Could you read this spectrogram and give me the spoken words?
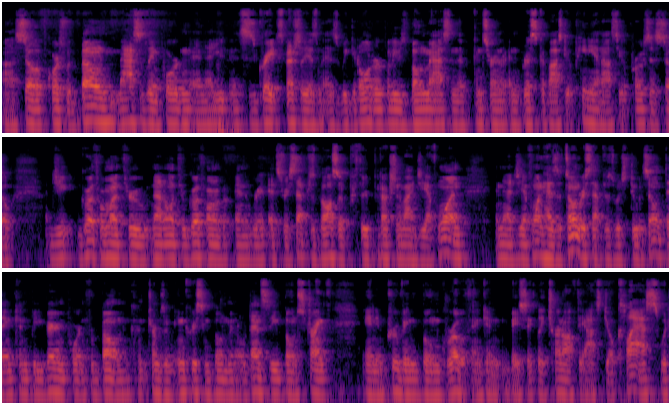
Uh, so, of course, with bone, massively important, and uh, this is great, especially as, as we get older, we lose bone mass and the concern and risk of osteopenia and osteoporosis. So, G- growth hormone through not only through growth hormone and re- its receptors, but also through production of IGF 1. And IGF 1 has its own receptors, which do its own thing, can be very important for bone in terms of increasing bone mineral density, bone strength, and improving bone growth and can basically turn off the osteoclasts, which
